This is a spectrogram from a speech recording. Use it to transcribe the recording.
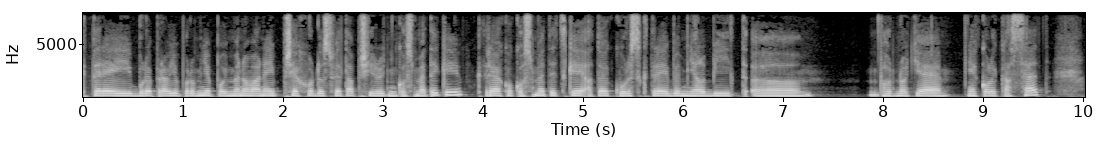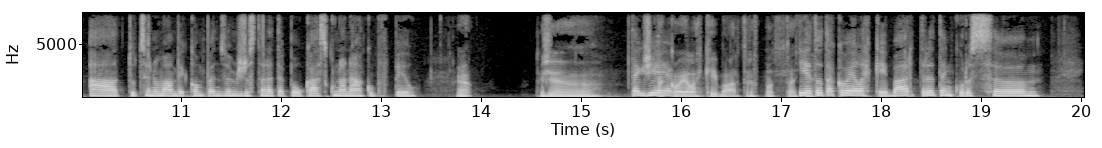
který bude pravděpodobně pojmenovaný Přechod do světa přírodní kosmetiky, který je jako kosmetický a to je kurz, který by měl být uh, v hodnotě několika set a tu cenu vám vykompenzujeme, že dostanete poukázku na nákup v BIU. Jo. Takže, Takže takový jak, lehký barter v podstatě. Je to takový lehký barter, ten kurz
